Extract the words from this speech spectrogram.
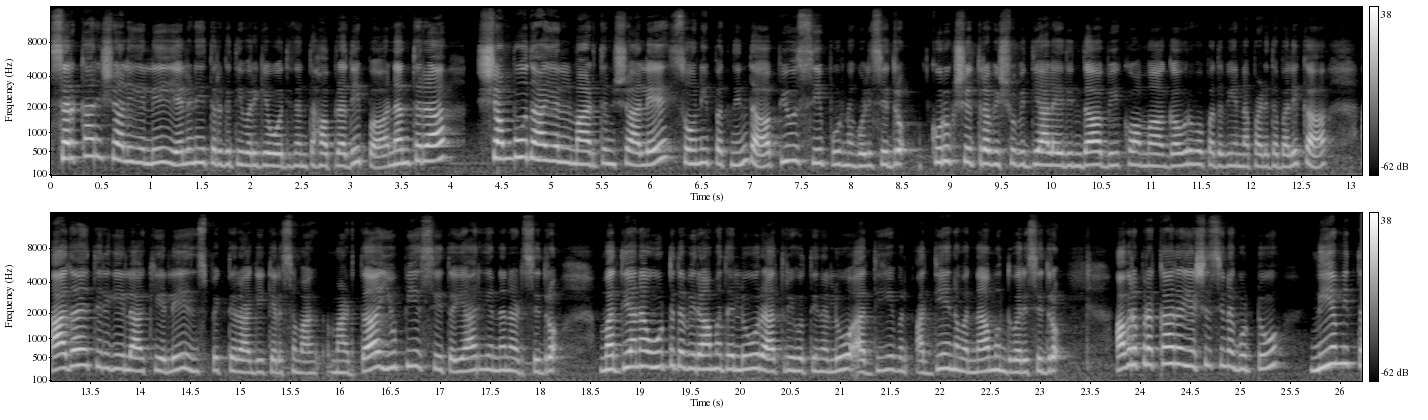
ಸರ್ಕಾರಿ ಶಾಲೆಯಲ್ಲಿ ಏಳನೇ ತರಗತಿವರೆಗೆ ಓದಿದಂತಹ ಪ್ರದೀಪ್, ನಂತರ ಶಂಭುದಾಯಲ್ ಮಾರ್ದನ್ ಶಾಲೆ ಸೋನಿಪತ್ನಿಂದ ಪಿಯುಸಿ ಪೂರ್ಣಗೊಳಿಸಿದ್ರು. ಕುರುಕ್ಷೇತ್ರ ವಿಶ್ವವಿದ್ಯಾಲಯದಿಂದ ಬಿಕಾಂ ಗೌರವ ಪದವಿಯನ್ನು ಪಡೆದ ಬಳಿಕ ಆದಾಯ ತೆರಿಗೆ ಇಲಾಖೆಯಲ್ಲಿ ಇನ್ಸ್ಪೆಕ್ಟರ್ ಆಗಿ ಕೆಲಸ ಮಾಡ್ತಾ ಸಿ ತಯಾರಿಯನ್ನು ನಡೆಸಿದ್ರು. ಮಧ್ಯಾಹ್ನ ಊಟದ ವಿರಾಮದಲ್ಲೂ ರಾತ್ರಿ ಹೊತ್ತಿನಲ್ಲೂ ಅಧ್ಯಯನ ಅಧ್ಯಯನವನ್ನ ಮುಂದುವರಿಸಿದ್ರು. ಅವರ ಪ್ರಕಾರ ಯಶಸ್ಸಿನ ಗುಟ್ಟು ನಿಯಮಿತ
